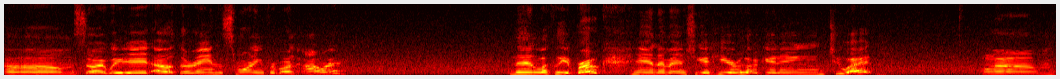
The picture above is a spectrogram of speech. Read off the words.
Um, so I waited out the rain this morning for about an hour. And then luckily it broke, and I managed to get here without getting too wet. Um,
